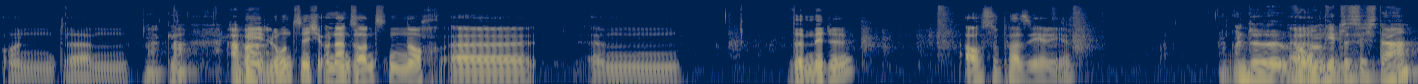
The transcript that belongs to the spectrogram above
Und ähm, na klar. Aber nee, lohnt sich. Und ansonsten noch äh, ähm, The Middle. Auch super Serie. und äh, worum ähm, geht es sich da?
